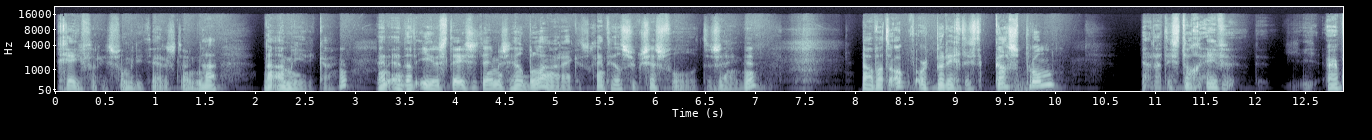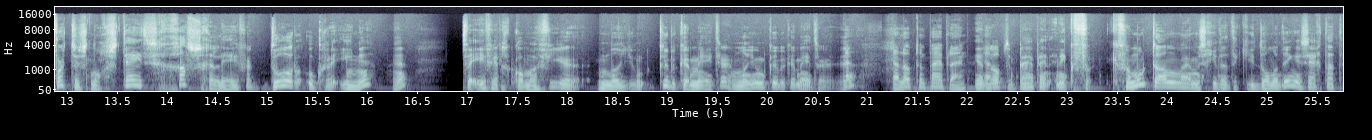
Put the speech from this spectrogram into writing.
gever is van militaire steun na, na Amerika. Hè? En, en dat IRST-systeem is heel belangrijk. Het schijnt heel succesvol te zijn. Hè? Nou, wat er ook wordt bericht is de Gazprom. Ja, dat is toch even. Er wordt dus nog steeds gas geleverd door Oekraïne. Hè? 42,4 miljoen kubieke meter. Een miljoen kubieke meter. Hè? Ja, er loopt een pijplijn. Ja, er loopt een pijplijn. En ik, ik vermoed dan, maar misschien dat ik hier domme dingen zeg, dat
